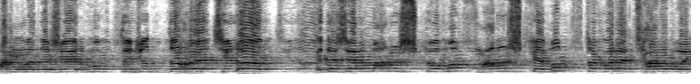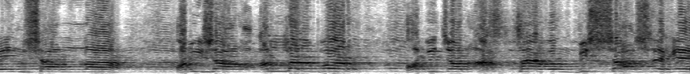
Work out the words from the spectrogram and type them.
বাংলাদেশের মুক্তিযুদ্ধ হয়েছিল, এদেশের মানুষকে মানুষকে মুক্ত করে ছাড়বো ইনশাআল্লাহ। অবিশাল আল্লাহর উপর অবিচল আস্থা এবং বিশ্বাস রেখে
